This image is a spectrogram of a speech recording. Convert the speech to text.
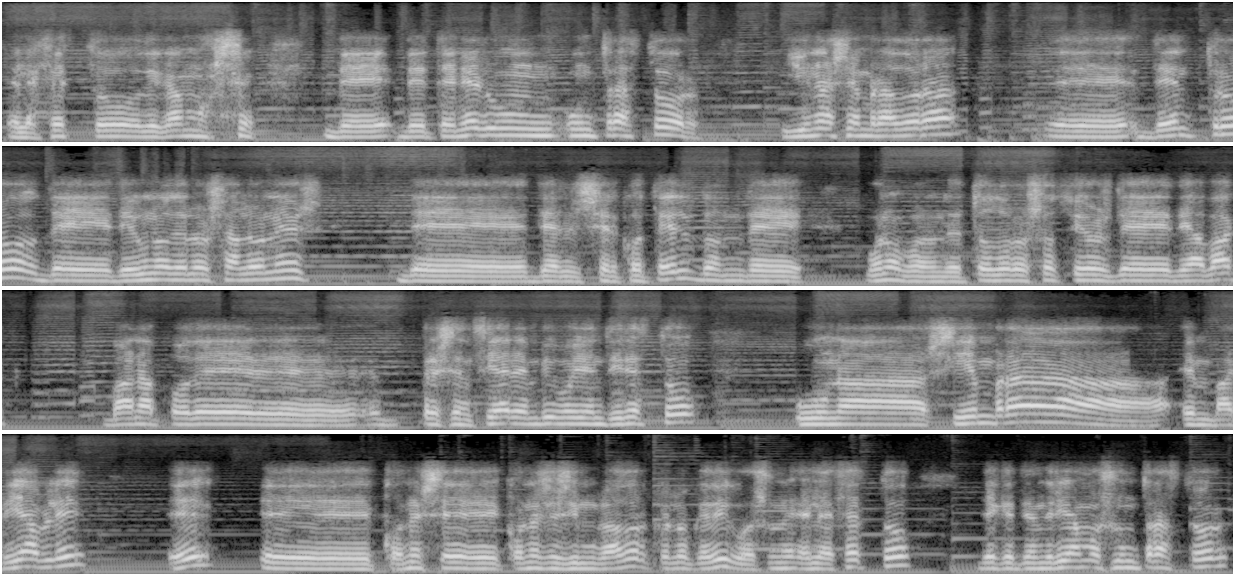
el efecto, digamos, de, tener un, tractor y una sembradora eh, dentro de, uno de los salones del Sercotel, donde, bueno, donde todos los socios de, ABAC van a poder eh, presenciar en vivo y en directo una siembra en variable con, ese, con ese simulador, que es lo que digo, es el efecto de que tendríamos un tractor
